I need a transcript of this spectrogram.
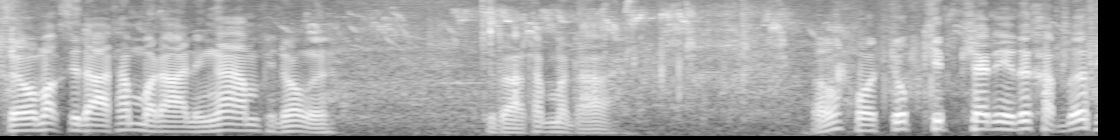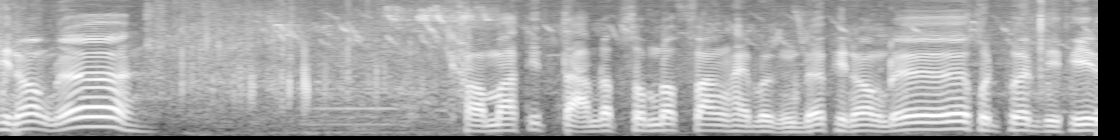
แต่ว่ามักซิดาธรรมดานี่งามพี่น้องเอ้ยซิดาธรรมดาเอาขอจบคลิปแค่นี้เด้อครับเด้อพี่น้องเด้อเข้ามาติดตามรับชมรับฟังให้เบิ่งเด้อพี่น้องเด้อเพื่อนๆพี่ๆ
